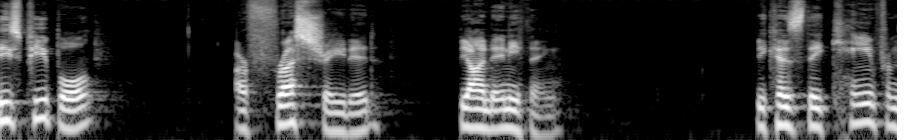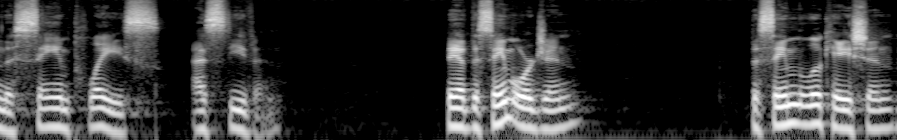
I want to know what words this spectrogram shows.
These people are frustrated beyond anything because they came from the same place as Stephen. They have the same origin, the same location.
